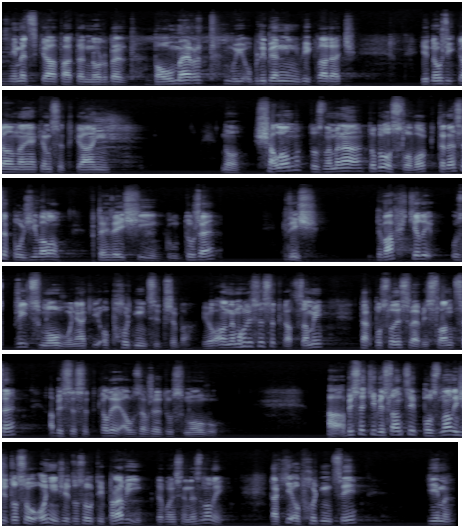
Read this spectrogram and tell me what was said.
z Německa, páter Norbert Baumert, můj oblíbený vykladač, jednou říkal na nějakém setkání, no šalom, to znamená, to bylo slovo, které se používalo v tehdejší kultuře, když dva chtěli uzavřít smlouvu, nějaký obchodníci třeba, jo, ale nemohli se setkat sami, tak poslali své vyslance, aby se setkali a uzavřeli tu smlouvu. A aby se ti vyslanci poznali, že to jsou oni, že to jsou ty praví, které oni se neznali, tak ti obchodníci jim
